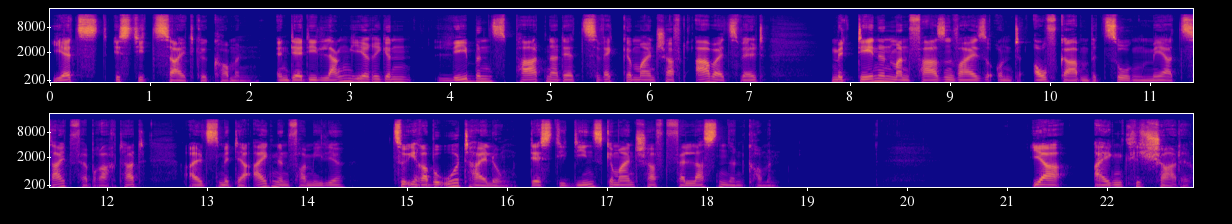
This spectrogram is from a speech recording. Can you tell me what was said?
jetzt ist die Zeit gekommen, in der die langjährigen Lebenspartner der Zweckgemeinschaft Arbeitswelt, mit denen man phasenweise und aufgabenbezogen mehr Zeit verbracht hat als mit der eigenen Familie, zu ihrer Beurteilung des die Dienstgemeinschaft Verlassenen kommen. Ja, eigentlich schade.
